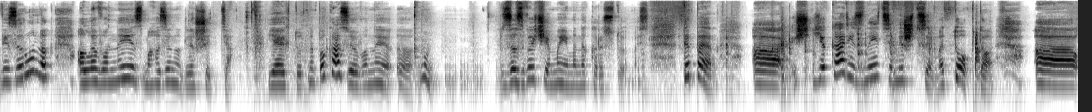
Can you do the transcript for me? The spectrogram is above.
візерунок, але вони з магазину для шиття. Я їх тут не показую, вони е, ну, зазвичай ми іми не користуємось. Тепер, а, яка різниця між цими? Тобто, а,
